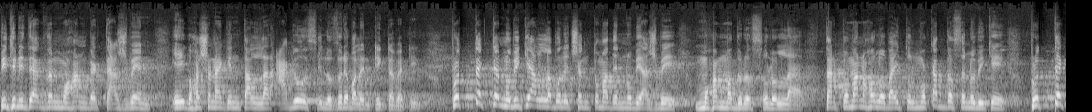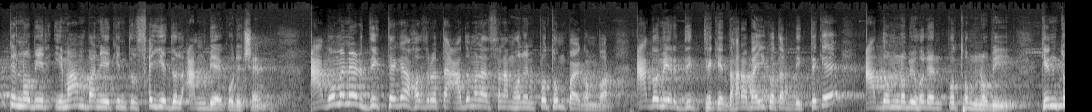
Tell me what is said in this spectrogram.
পৃথিবীতে একজন মহান ব্যক্তি আসবেন, এই ঘোষণা কিন্তু আল্লাহর আগেও ছিল, জোরে বলেন ঠিক না ব্যাটি? প্রত্যেকটা নবীকে আল্লাহ বলেছেন, তোমাদের নবী আসবে মোহাম্মদুর রসুল্লাহ তার প্রমাণ হলো বাইতুল মোকাদ্দাস নবীকে প্রত্যেকটি নবীর ইমাম বানিয়ে কিন্তু সৈয়দুল আনবিয়ে করেছেন। আগমনের দিক থেকে হজরতে আদম আলাহিসাল্লাম হলেন প্রথম পয়গম্বর। আগমের দিক থেকে, ধারাবাহিকতার দিক থেকে আদম নবী হলেন প্রথম নবী। কিন্তু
